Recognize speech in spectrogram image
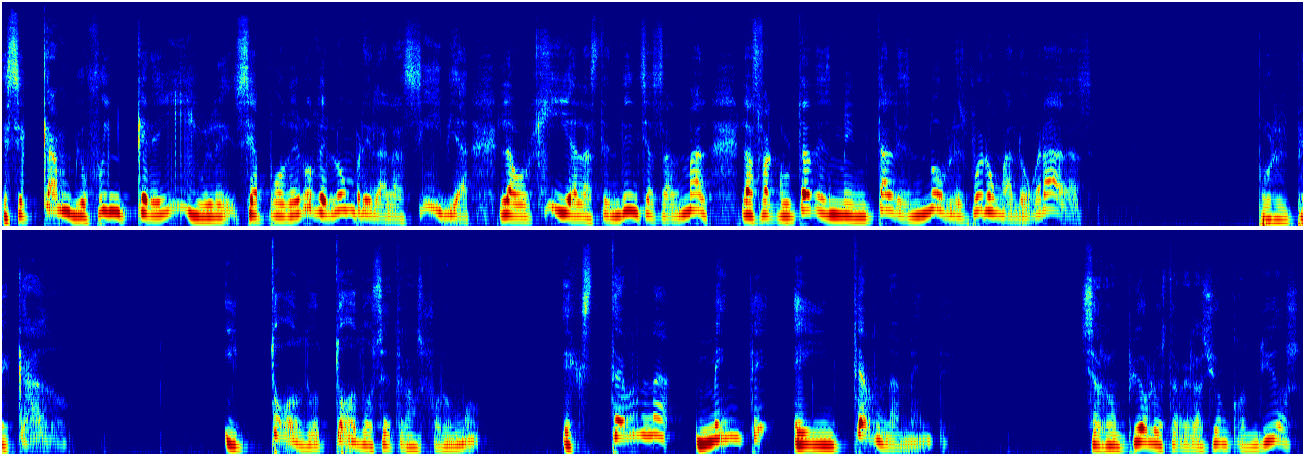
Ese cambio fue increíble, se apoderó del hombre la lascivia, la orgía, las tendencias al mal, las facultades mentales nobles fueron malogradas por el pecado. Y todo, todo se transformó externamente e internamente. Se rompió nuestra relación con Dios,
